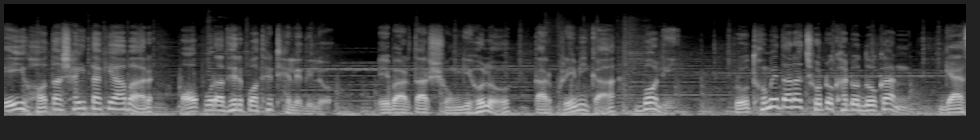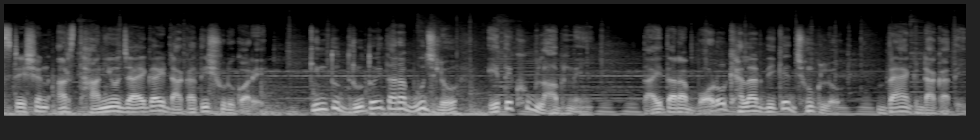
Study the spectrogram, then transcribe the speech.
এই হতাশাই তাকে আবার অপরাধের পথে ঠেলে দিল। এবার তার সঙ্গী হল তার প্রেমিকা বলি। প্রথমে তারা ছোটখাটো দোকান, গ্যাস স্টেশন আর স্থানীয় জায়গায় ডাকাতি শুরু করে। কিন্তু দ্রুতই তারা বুঝল, এতে খুব লাভ নেই। তাই তারা বড় খেলার দিকে ঝুঁকল, ব্যাংক ডাকাতি।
